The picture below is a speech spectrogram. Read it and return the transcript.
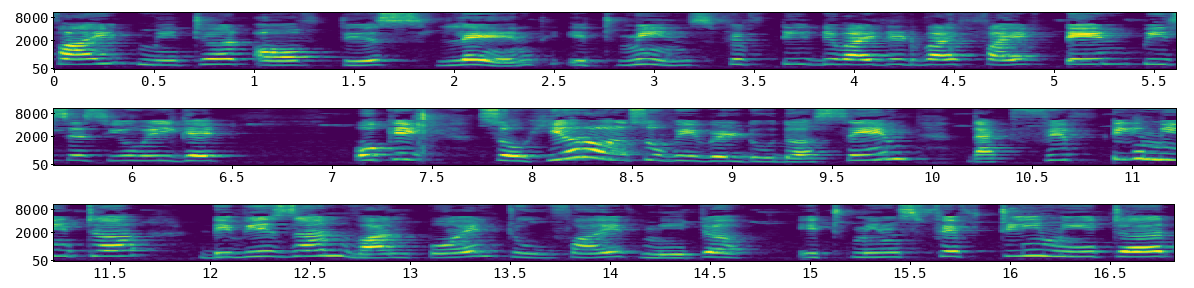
5 meter of this length it means 50 divided by 5 10 pieces you will get okay so here also we will do the same that 50 meter division 1.25 meter it means 50 meter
